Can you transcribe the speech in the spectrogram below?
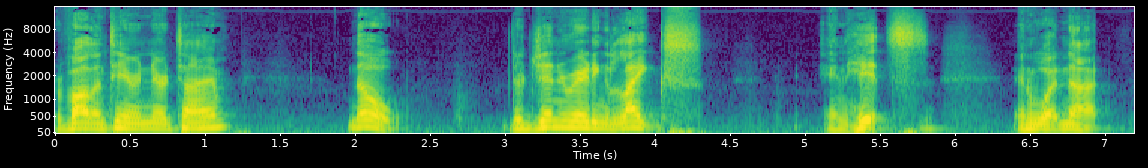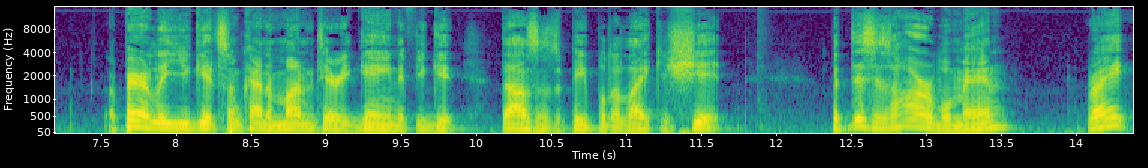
or volunteering their time. No, they're generating likes and hits and whatnot Apparently, you get some kind of monetary gain if you get thousands of people to like your shit. But this is horrible, man. Right?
